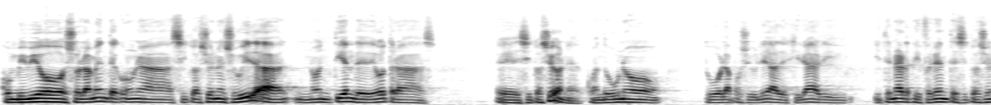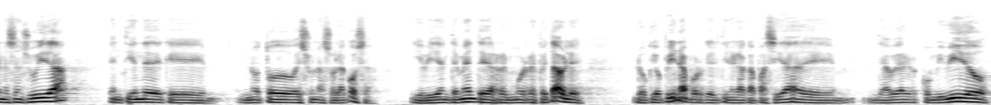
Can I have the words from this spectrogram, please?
convivió solamente con una situación en su vida, no entiende de otras eh, situaciones. Cuando uno tuvo la posibilidad de girar y, y, tener diferentes situaciones en su vida, entiende de que no todo es una sola cosa. Y evidentemente es muy respetable lo que opina porque él tiene la capacidad de, de haber convivido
